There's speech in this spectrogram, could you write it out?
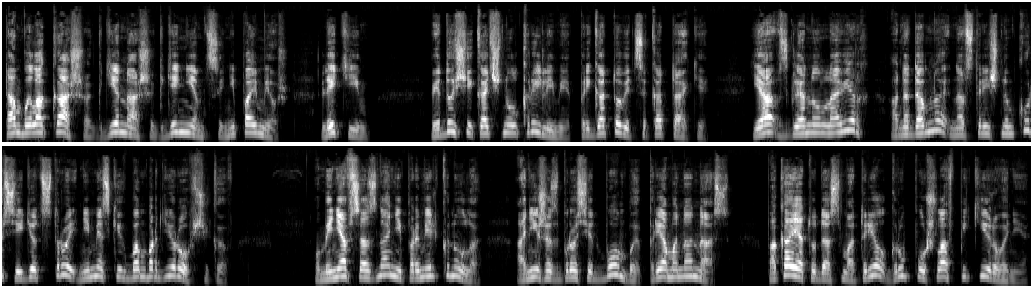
Там была каша. Где наши, где немцы, не поймешь. Летим. Ведущий качнул крыльями, приготовиться к атаке. Я взглянул наверх, а надо мной на встречном курсе идет строй немецких бомбардировщиков. У меня в сознании промелькнуло. Они же сбросят бомбы прямо на нас. Пока я туда смотрел, группа ушла в пикирование.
